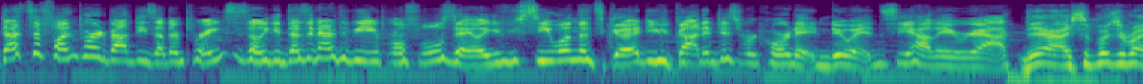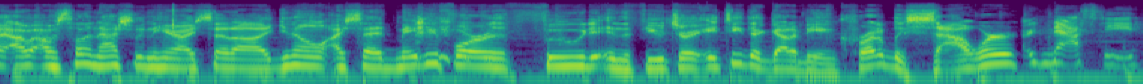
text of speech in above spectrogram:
that's a fun part about these other pranks. Is like it doesn't have to be April Fool's Day. Like if you see one that's good, you got to just record it and do it and see how they react. Yeah, I suppose you're right. I, I was telling Ashley in here. I said, uh, you know, I said maybe for food in the future, it's either got to be incredibly sour, Or nasty.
